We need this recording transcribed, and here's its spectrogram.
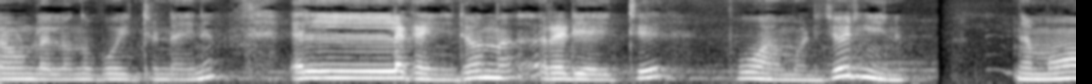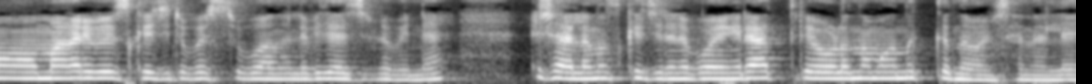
ടൗണിലെല്ലാം ഒന്ന് പോയിട്ടുണ്ടായിന്. എല്ലാം കഴിഞ്ഞിട്ട് ഒന്ന് റെഡി ആയിട്ട് പോകാൻ വേണ്ടിയിട്ട് ഒരുങ്ങിനു. നമ്മ മകരി നിസ്കരിച്ചിട്ട് ഫസ്റ്റ് പോകാന്നല്ലേ വിചാരിച്ചിട്ടുണ്ട് പിന്നെ ശാല നിസ്കരിച്ചിട്ട് പോയെങ്കിൽ രാത്രിയോളം നമുക്ക് നിൽക്കുന്ന മനുഷ്യനല്ലേ?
